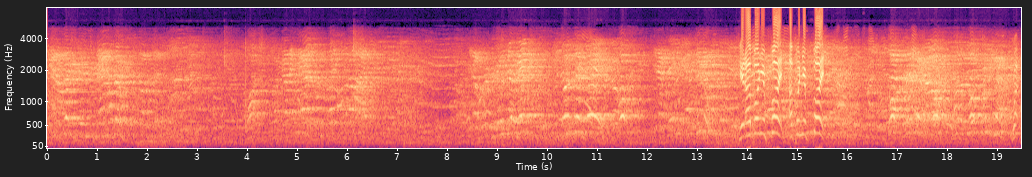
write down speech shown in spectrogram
Keep ready, baby. Keep ready. Get up on your foot. Up on your foot. Right.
